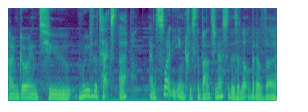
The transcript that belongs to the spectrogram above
I'm going to move the text up and slightly increase the bounciness so there's a little bit of uh,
